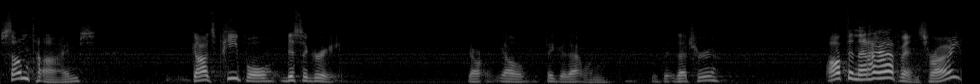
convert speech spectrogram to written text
sometimes God's people disagree. Y'all, y'all figure that one. Is that true? Often that happens, right?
